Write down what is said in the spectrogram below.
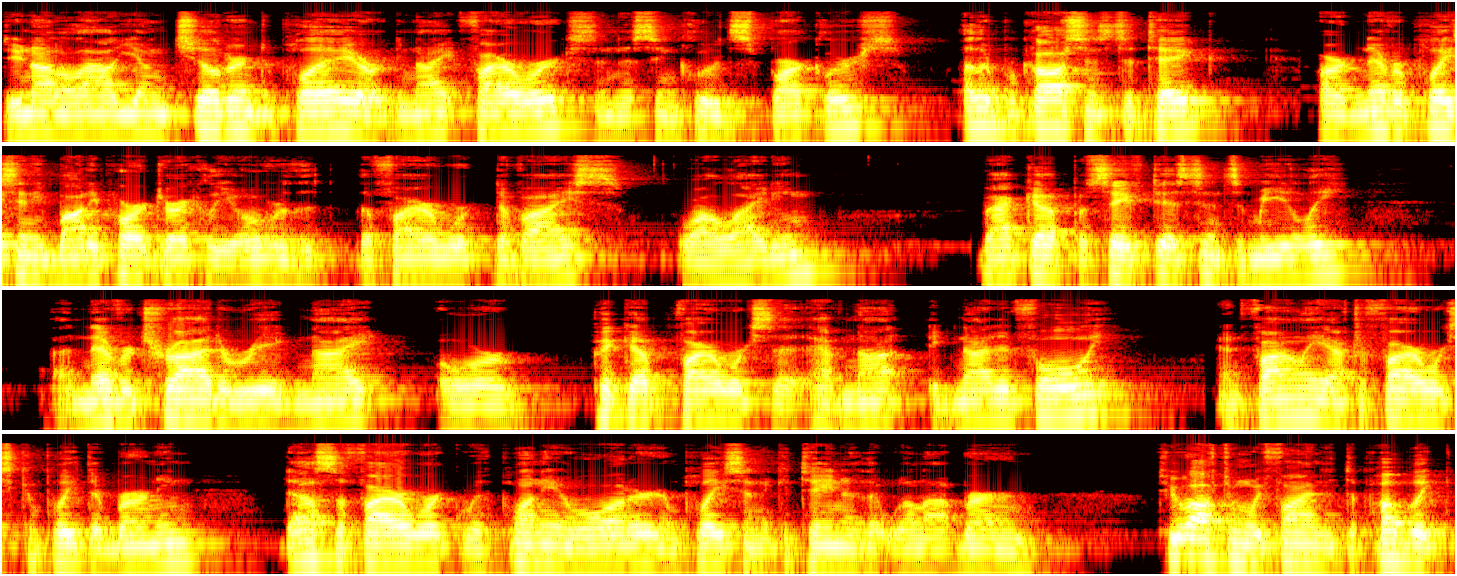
Do not allow young children to play or ignite fireworks, and this includes sparklers. Other precautions to take are never place any body part directly over the, the firework device while lighting. Back up a safe distance immediately. Uh, never try to reignite or pick up fireworks that have not ignited fully. And finally, after fireworks complete their burning, douse the firework with plenty of water and place in a container that will not burn. Too often we find that the public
